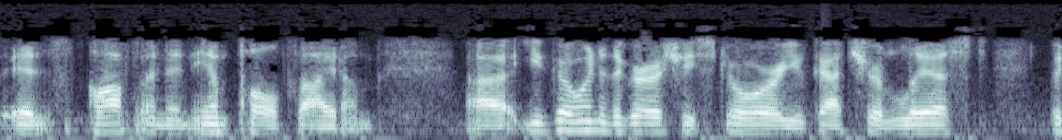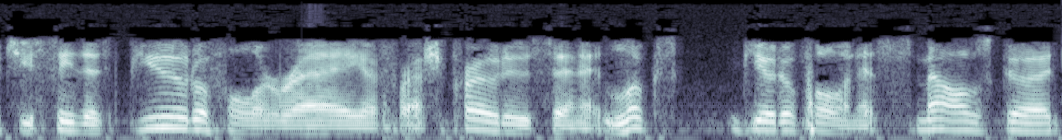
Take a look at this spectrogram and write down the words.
is often an impulse item. Uh, you go into the grocery store, you've got your list, but you see this beautiful array of fresh produce and it looks beautiful and it smells good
